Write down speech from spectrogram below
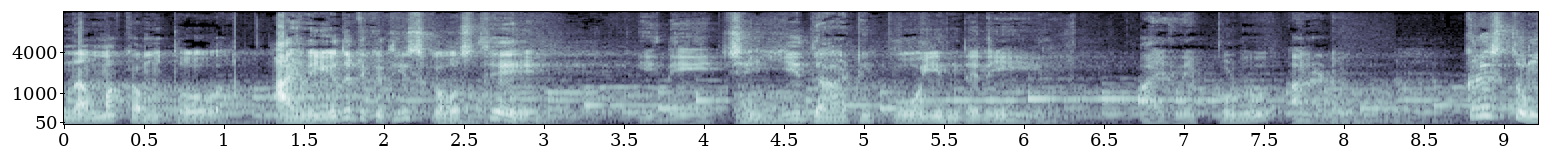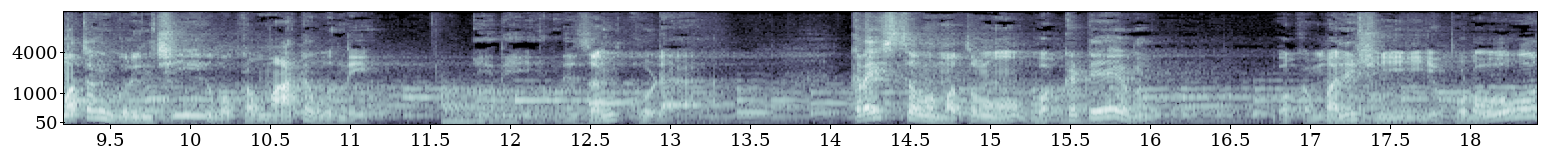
నమ్మకంతో ఆయన ఎదుటికి తీసుకువస్తే ఇది చెయ్యి దాటిపోయిందని ఆయన ఎప్పుడు అనడు. క్రీస్తు మతం గురించి ఒక మాట ఉంది. ఇది నిజం కూడా. క్రైస్తవ మతం ఒక్కటే ఒక మనిషి ఎప్పుడో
